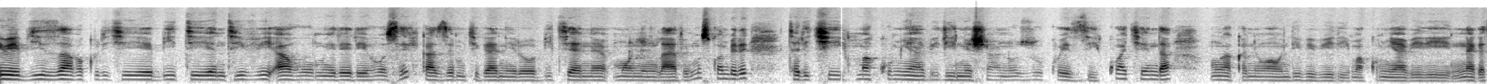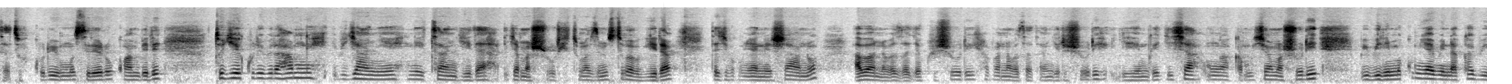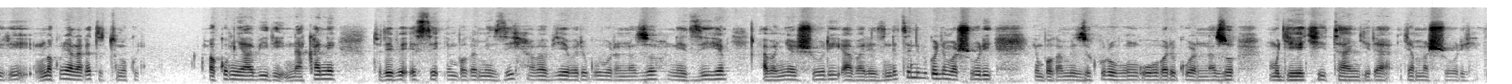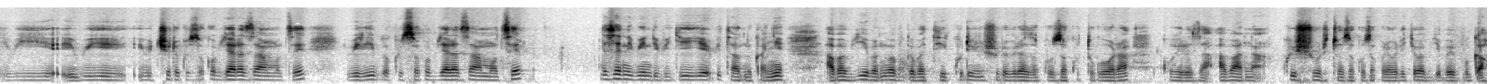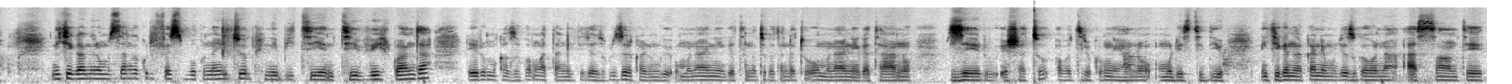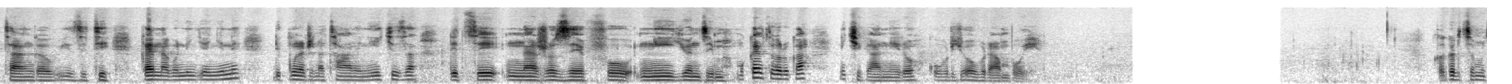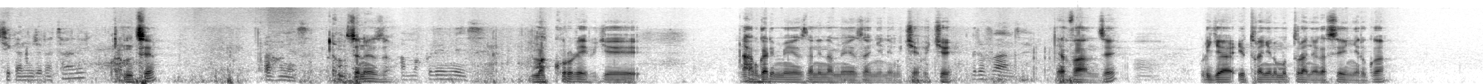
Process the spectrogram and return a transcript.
ibihe byiza bakurikiye btn tv aho muherereye hose kaze mu kiganiro btn morning live. Uyu munsi kwa mbere tariki makumyabiri n'eshanu z'ukwezi kwa cyenda umwaka ni wa wundi bibiri makumyabiri na gatatu. Kuri uyu munsi rero kwa mbere tugiye kurebera hamwe ibijyanye n'itangira ry'amashuri. Tumaze iminsi tubabwira tariki makumyabiri n'eshanu abana bazajya ku ishuri abana bazatangira ishuri igihembwe gishya umwaka mushya w'amashuri bibiri makumyabiri na kabiri makumyabiri na gatatu maku- makumyabiri na kane turebe ese imbogamizi ababyeyi bari guhura na zo ni izihe? Abanyeshuri abarezi ndetse n'ibigo by'amashuri imbogamizi kuri ubu ngubu bari guhura na zo mu gihe cy'itangira ry'amashuri. Ibi- ibi- ibiciro ku isoko byarazamutse ibiribwa ku isoko byarazamutse ndetse n'ibindi bigiye bitandukanye ababyeyi bamwe bavuga bati kuri iyi nshuro biraza kuza kutugora kohereza abana ku ishuri tuza kuza kureba icyo ababyeyi babivugaho. Ni ikiganiro musanga kuri facebook na youtube ni btn tv rwanda. Rero mukaza kuba mwatanga igitekerezo kuri zeru karindwi umunani gatandatu gatandatu umunani gatanu zeru eshatu. Abo turi kumwe hano muri studio. Ni ikiganiro kandi mugezwaho na asante tangawizi ti kandi ntabwo ni njye nyine ndi kumwe na jonathan niyikiza ndetse na joseph niyo nzima. Mu kanya tugaruka n'ikiganiro ku buryo burambuye. Twagarutse mu kiganiro jonathan? Uramutse? Aho neza. Uramutse neza? Amakuru y'iminsi amakuru urebye ntabwo ari meza ni na meza nyine buke buke. Biravanze. Yavanze. Burya iyo uturanye n'umuturanyi agasenyerwa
